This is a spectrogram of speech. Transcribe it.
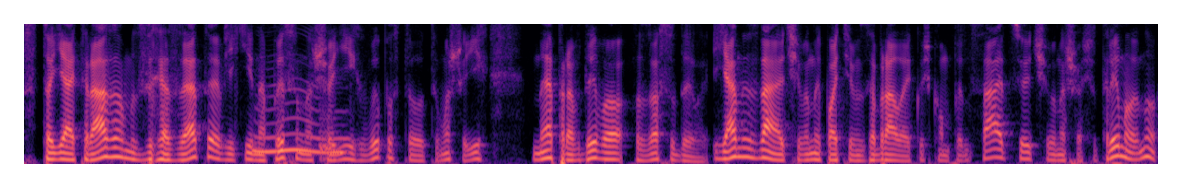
Стоять разом з газетою, в якій написано, що їх випустили, тому що їх неправдиво засудили. Я не знаю, чи вони потім забрали якусь компенсацію, чи вони щось отримали. Ну,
